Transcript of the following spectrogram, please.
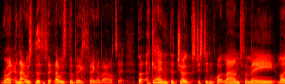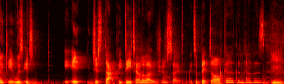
right? And that was the th- that was the big thing about it. But again, the jokes just didn't quite land for me. Like it was, it's it, it just that p- detail alone should say it's a bit darker than Heathers. Mm.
